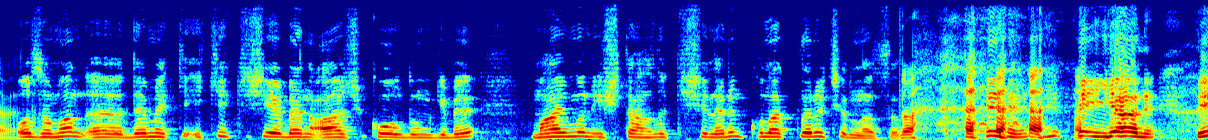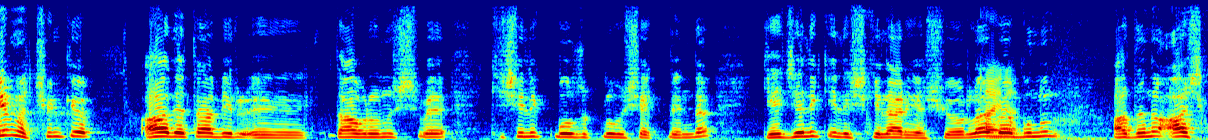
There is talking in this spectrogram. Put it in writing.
Evet. O zaman e, demek ki iki kişiye ben aşık olduğum gibi maymun iştahlı kişilerin kulakları çınlasın. yani değil mi? Çünkü adeta bir e, davranış ve kişilik bozukluğu şeklinde gecelik ilişkiler yaşıyorlar Aynen. ve bunun adını aşk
